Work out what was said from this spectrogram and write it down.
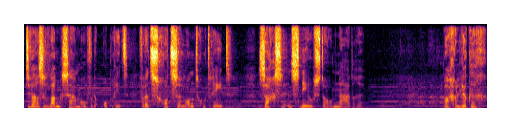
Terwijl ze langzaam over de oprit van het Schotse landgoed reed, zag ze een sneeuwstorm naderen. Maar gelukkig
